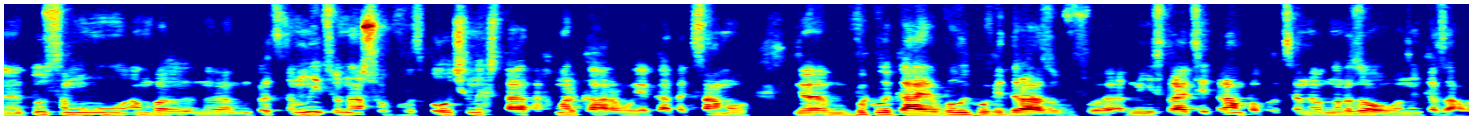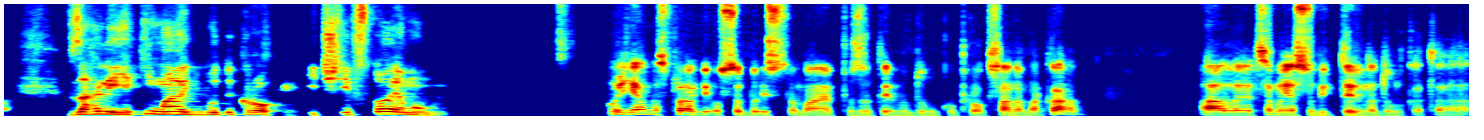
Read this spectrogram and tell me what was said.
е, ту саму амба- е, представницю нашу в Сполучених Штатах Маркарову, яка так само е, викликає велику відразу в адміністрації Трампа. Про це неодноразово вони казали. Взагалі, які мають бути кроки, і чи встоїмо ми? Ну, я насправді особисто маю позитивну думку про Оксану Маркарову, але це моя суб'єктивна думка. Та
